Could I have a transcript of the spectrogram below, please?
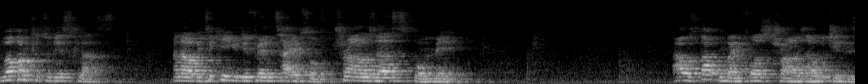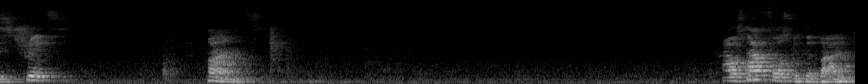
Welcome to today's class and I'll be taking you different types of trousers for men. I'll start with my first trouser which is a straight pants. I'll start first with the band.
